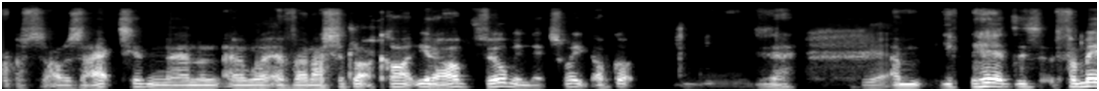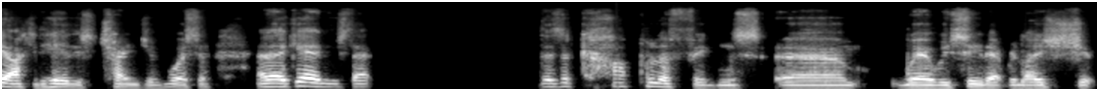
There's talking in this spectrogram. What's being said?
I was, I was acting and, and whatever. And I said, "Look, I can't, you know, I'm filming next week. I've got, yeah. Yeah. Um, you can hear this for me. I can hear this change in voice, and again, it's that there's a couple of things um, where we see that relationship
